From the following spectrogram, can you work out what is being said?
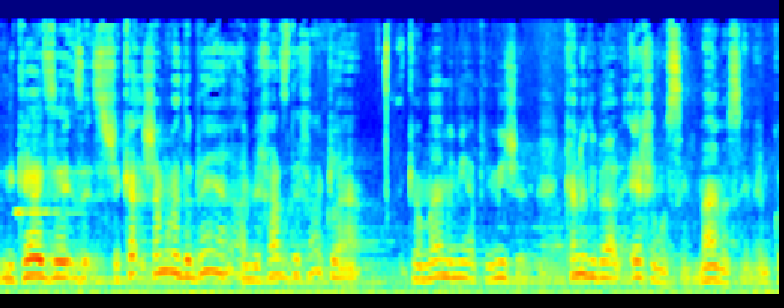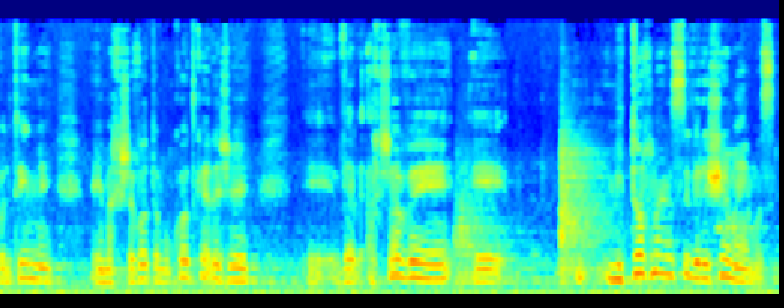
נקרא את זה, זה שם הוא מדבר על מחץ דחקלה, כמו מה המניע הפנימי של... כאן הוא דיבר על איך הם עושים, מה הם עושים. הם קולטים אה, מחשבות עמוקות כאלה ש... אה, ועכשיו, אה, מתוך מה הם עושים ולשם מה הם עושים.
